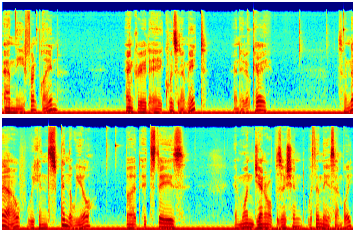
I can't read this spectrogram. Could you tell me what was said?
and the front plane and create a coincident mate and hit OK. So now we can spin the wheel, but it stays in one general position within the assembly.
